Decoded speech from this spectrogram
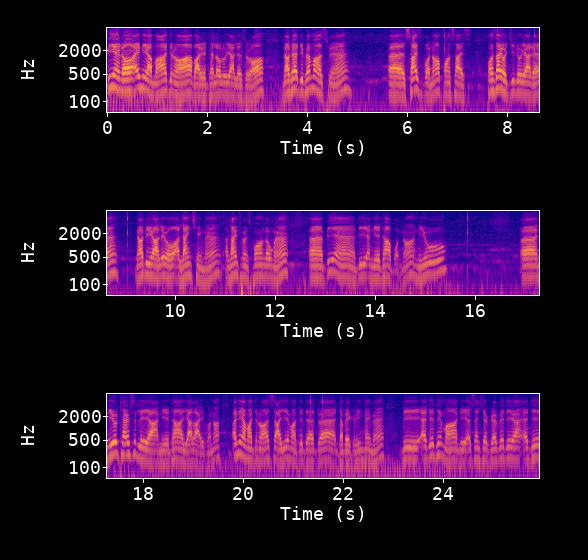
ပြီးရင်တော့အဲ့နေရာမှာကျွန်တော်ကဘာတွေထည့်လုပ်လို့ရလဲဆိုတော့နောက်ထပ်ဒီဘက်မှာဆိုရင်အဲ size ပေါ့နော် font size font size ကိုကြည့်လို့ရတယ်နောက်ဒီဟာလေးကို align ချိန်မယ် align transform လုပ်မယ်အဲပြီးရင်ဒီအနေထားပေါ့နော် new အဲ new text layer အနေထားရလာပြီပေါ့နော်အဲ့နေရာမှာကျွန်တော်စာရေးမှာဖြစ်တဲ့အတွက် double click နှိပ်မယ်ဒီ edit ထဲမှာဒီ essential graphic တွေက edit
